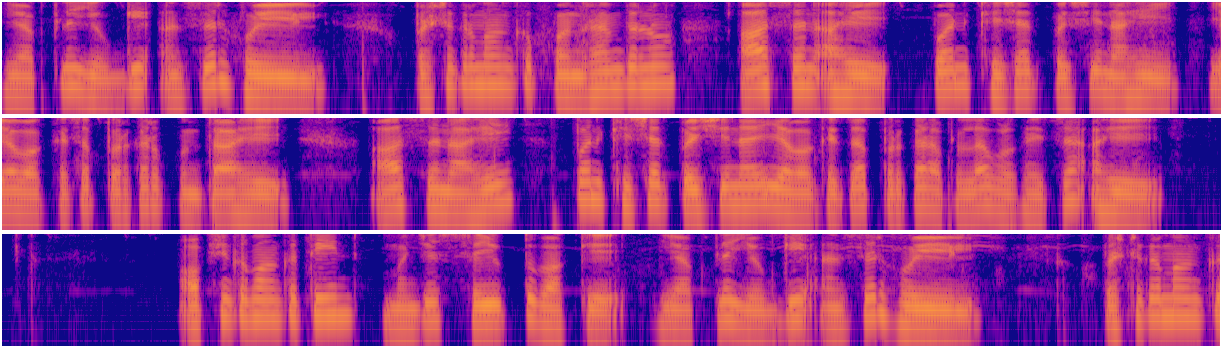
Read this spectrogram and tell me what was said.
हे आपले योग्य आन्सर होईल. प्रश्न क्रमांक पंधरा मित्रांनो आज सण आहे पण खिशात पैसे नाही या वाक्याचा प्रकार कोणता आहे? आज सण आहे पण खिशात पैसे नाही या वाक्याचा प्रकार आपल्याला ओळखायचा आहे. ऑप्शन क्रमांक तीन म्हणजे संयुक्त वाक्य हे आपले योग्य आन्सर होईल. प्रश्न क्रमांक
